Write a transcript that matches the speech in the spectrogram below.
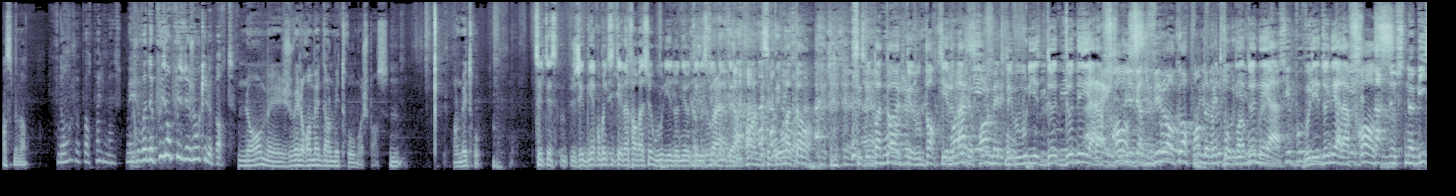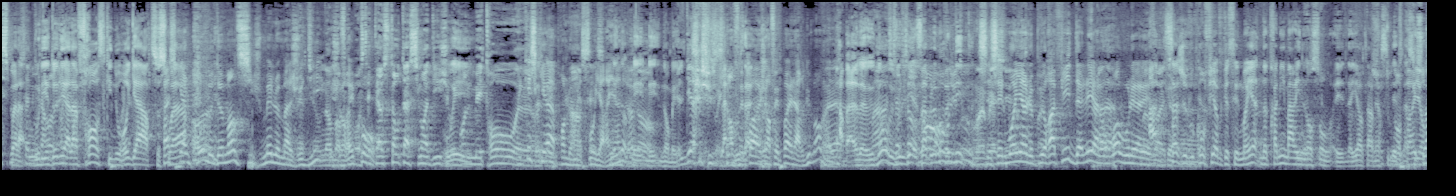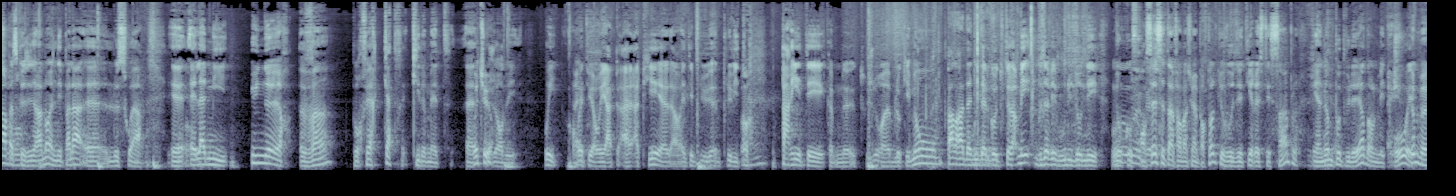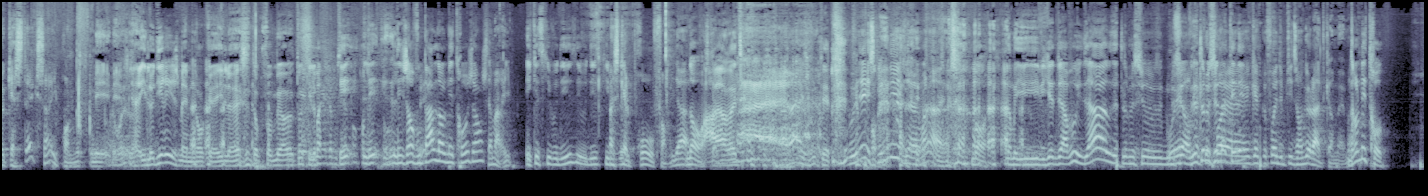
en ce moment? Non, je ne porte pas le masque. Mais je vois de plus en plus de gens qui le portent. Non, mais je vais le remettre dans le métro, moi, je pense. Je prends le métro. C'était- J'ai bien compris que c'était l'information que vous vouliez donner aux téléspectateurs. C'était pas tant, c'était pas tant que vous portiez le masque, prends le métro. mais vous vouliez de- donner à la France. Je peux encore prendre le métro. Vous vouliez donner à, vous vouliez donner à la France. de snobisme, Voilà, vous vouliez donner à la France qui nous regarde ce soir. Pascal Pro me demande si je mets le masque. Je dis, Non, mais je réponds. cette ostentation a dit je Oui. prends le métro. Mais euh, qu'est-ce qu'il y a à prendre le ah, métro? Il n'y a rien. Mais non, mais, mais- non, mais le dire. J'en vous fais, pas, un argument. Ah bah, bah, non, Ah, vous le ça, simplement, vous le du dites. C'est le moyen le plus rapide d'aller à l'endroit où vous voulez aller. Ah, Donc, ça, euh, je vous confirme que c'est le moyen. Notre amie Marine Lançon, et d'ailleurs, je la remercie d'être là ce Paris soir ce parce que généralement, elle n'est pas là euh, le soir. Et elle a mis 1h20 pour faire 4 km Voiture. aujourd'hui. Oui, en voiture, oui. À, à- à pied, elle aurait été plus, plus vite. Paris était, comme euh, toujours, euh, bloqué. Mais on parlera d'Anne Hidalgo tout à l'heure. Mais vous avez voulu donner donc aux Français cette information importante que vous étiez resté simple et un homme populaire dans le métro. Et- Comme euh, Castex, hein, il prend le métro. mais, mais il le dirige même, donc il, donc faut autant qu'il le Et les, les gens vous parlent dans le métro, Georges? Ça m'arrive. Et qu'est-ce qu'ils vous disent? Ils vous disent qu'ils Pascal Pro, formidable. Non, arrête. Vous voyez ce qu'ils disent, voilà. bon, non mais ils viennent vers vous, ils disent ah vous êtes le monsieur, Oui, monsieur- alors, vous êtes le monsieur de la télé euh, Quelquefois des petites engueulades quand même. hein. dans le métro.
